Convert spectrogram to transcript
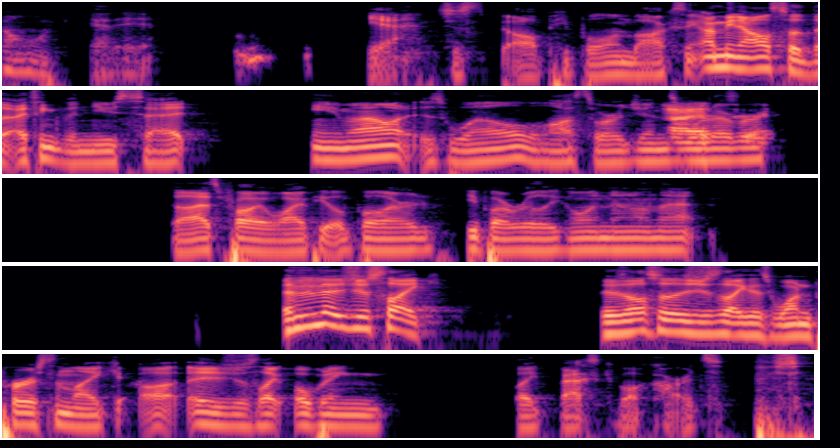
don't get it. Yeah just all people unboxing. I mean also the, i think the new set came out as well the lost origins or whatever. right. so that's probably why people are people are really going in on that and then there's just like, there's also just like this one person like uh, is just like opening like basketball cards.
